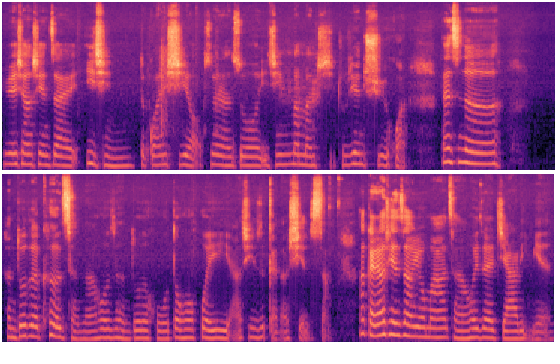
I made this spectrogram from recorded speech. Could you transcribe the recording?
因为像现在疫情的关系哦，虽然说已经慢慢逐渐趋缓，但是呢。很多的课程啊，或者是很多的活动或会议啊，其实是改到线上。那改到线上，优妈常常会在家里面，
